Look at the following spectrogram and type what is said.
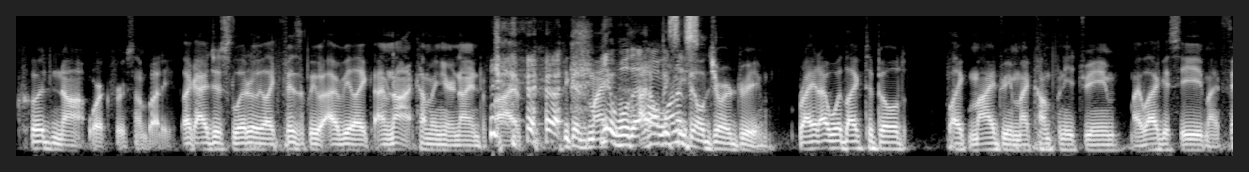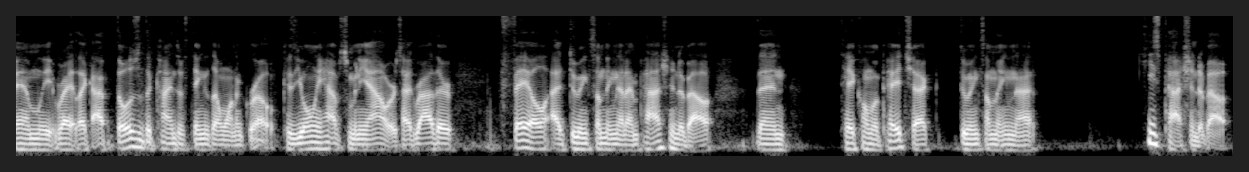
could not work for somebody. Like I just literally, like physically, I'd be like, I'm not coming here nine to five because my, Yeah, well, that I don't want to build your dream, right? I would like to build like my dream, my company's dream, my legacy, my family, right? Like I, those are the kinds of things I want to grow because you only have so many hours. I'd rather fail at doing something that I'm passionate about than take home a paycheck doing something that he's passionate about.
